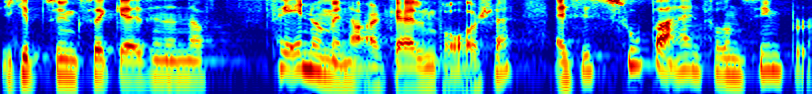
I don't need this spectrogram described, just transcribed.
Ich habe zu ihm gesagt, er ist in einer phänomenal geilen Branche. Es ist super einfach und simpel.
